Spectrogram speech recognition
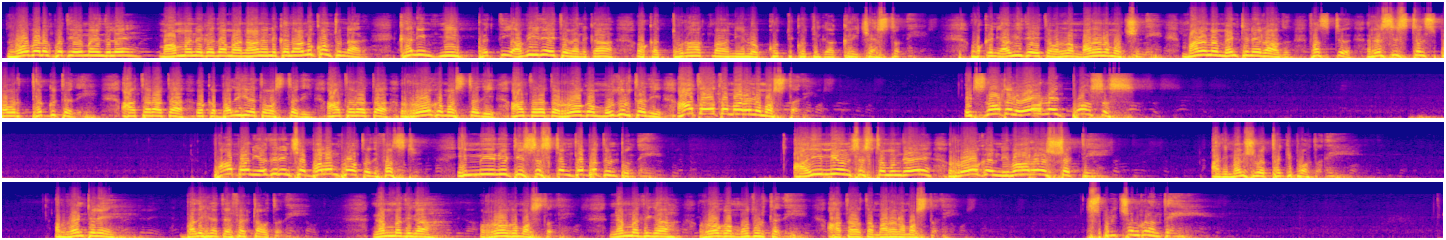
లోబడకపోతే ఏమైందిలే? మా అమ్మని కదా మా నాన్నని కదా అనుకుంటున్నారు. కానీ మీ ప్రతి అవిధేయత వెనుక ఒక దురాత్మ నీలో కొద్ది కొద్దిగా క్రియ చేస్తుంది. ఒకని అవిధేయత వలన మరణం వచ్చింది. మరణం వెంటనే రాదు. ఫస్ట్ రెసిస్టెన్స్ పవర్ తగ్గుతుంది. ఆ తర్వాత ఒక బలహీనత వస్తుంది. ఆ తర్వాత రోగం వస్తుంది. ఆ తర్వాత రోగం ముదురుతుంది. ఆ తర్వాత మరణం వస్తుంది. It's not an overnight process పాపాన్ని ఎదిరించే బలం పోతుంది ఫస్ట్. ఇమ్యూనిటీ సిస్టమ్ దెబ్బతింటుంది. ఆ ఇమ్యూన్ సిస్టమ్ ఉందే రోగ నివారణ శక్తి. అది మనుషులు తగ్గిపోతుంది. అప్పుడు వెంటనే బలహీనత ఎఫెక్ట్ అవుతుంది. నెమ్మదిగా రోగం వస్తుంది. నెమ్మదిగా రోగం ముదురుతుంది. ఆ తర్వాత మరణం వస్తుంది. స్పిరిచువల్ కూడా అంతే.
